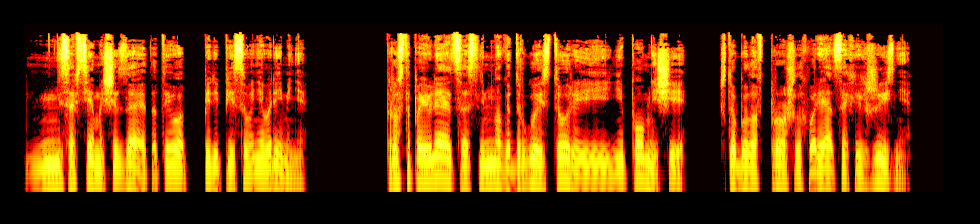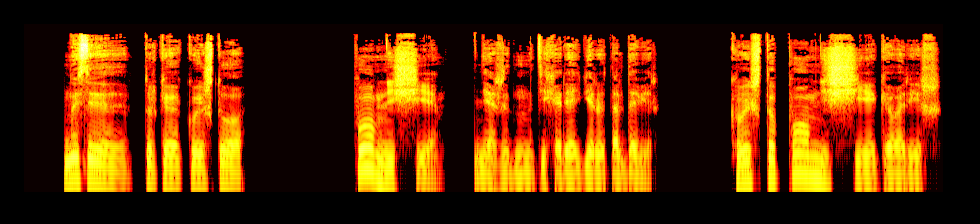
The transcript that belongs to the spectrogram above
не совсем исчезают от его переписывания времени. Просто появляются с немного другой историей и не помнящие, что было в прошлых вариациях их жизни. Но если только кое-что... «Помнящие», — неожиданно тихо реагирует Альдавир. «Кое-что помнящие, говоришь.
